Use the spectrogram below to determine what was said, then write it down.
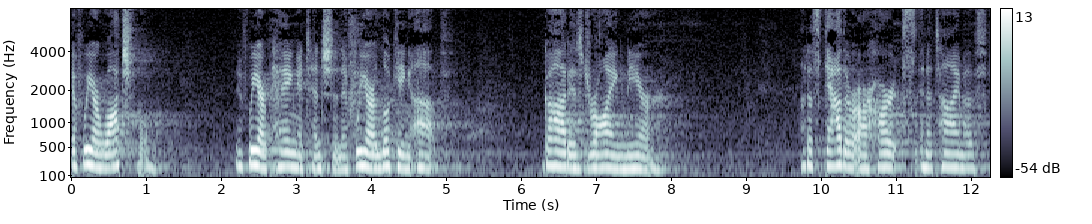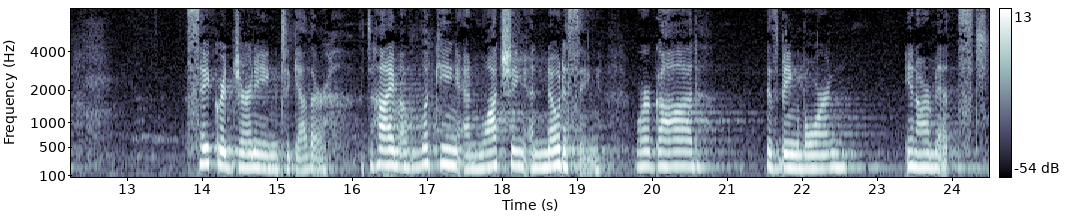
If we are watchful, if we are paying attention, if we are looking up, God is drawing near. Let us gather our hearts in a time of sacred journeying together, a time of looking and watching and noticing where God is being born in our midst,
